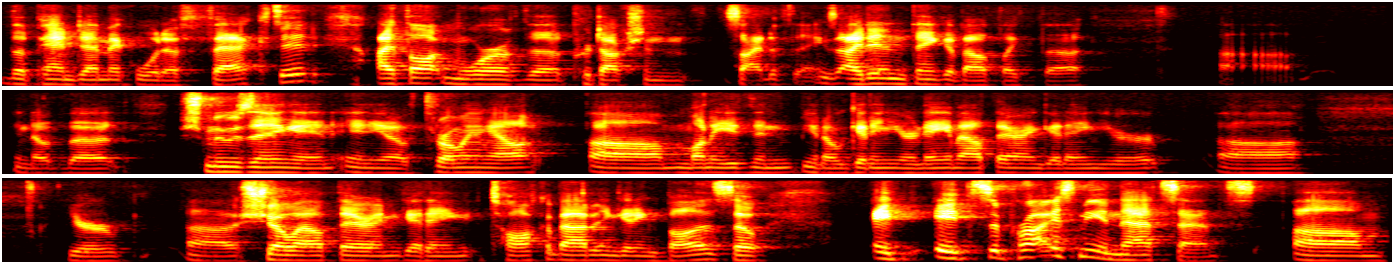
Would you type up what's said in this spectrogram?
the pandemic would affect it, I thought more of the production side of things. I didn't think about like the, uh, you know, the schmoozing and, and you know throwing out um, money and you know getting your name out there and getting your uh, your uh, show out there and getting talk about it and getting buzz. So it, it surprised me in that sense. Um,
